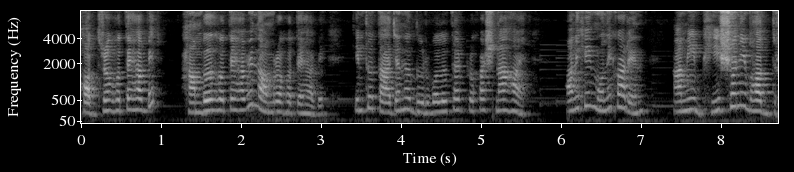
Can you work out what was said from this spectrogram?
ভদ্র হতে হবে হাম্বল হতে হবে, নম্র হতে হবে। কিন্তু তা যেন দুর্বলতার প্রকাশ না হয়। অনেকেই মনে করেন, আমি ভীষণই ভদ্র,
